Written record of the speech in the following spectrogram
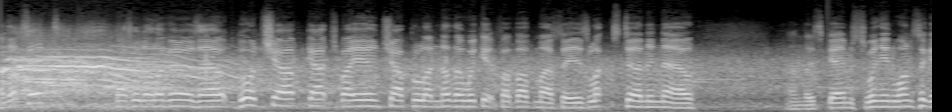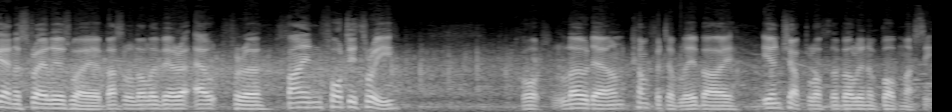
And that's it. Basil D'Oliveira's out. Good sharp catch by Ian Chappell. Another wicket for Bob Massie. His luck's turning now. And this game swinging once again Australia's way. Basil D'Oliveira out for a fine 43. Caught low down comfortably by Ian Chappell off the bowling of Bob Massie.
